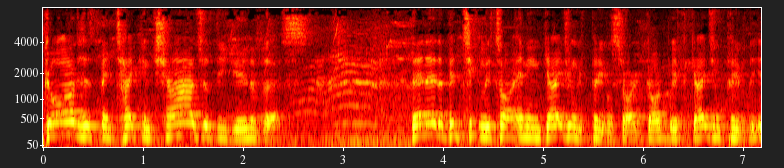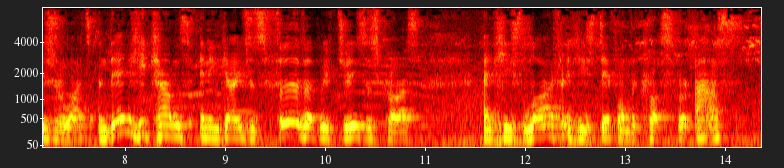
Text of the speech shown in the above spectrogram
God has been taking charge of the universe. Then at a particular time, and engaging with people, sorry, God, with engaging people, the Israelites. And then he comes and engages further with Jesus Christ and his life and his death on the cross for us.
